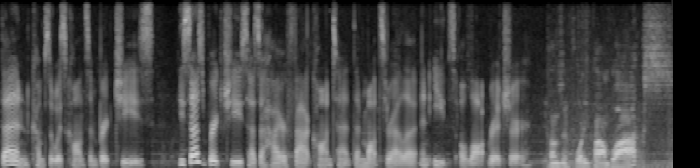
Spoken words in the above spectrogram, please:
Then comes the Wisconsin brick cheese. He says brick cheese has a higher fat content than mozzarella and eats a lot richer. It comes in 40 pound blocks.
